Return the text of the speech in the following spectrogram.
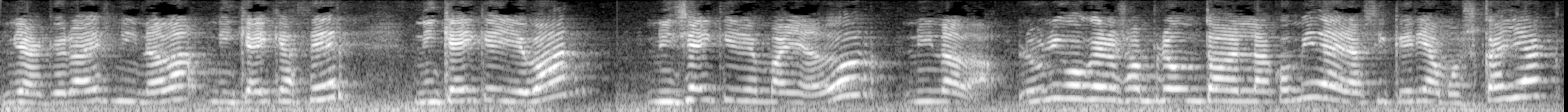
ni a qué hora es, ni nada, ni qué hay que hacer, ni qué hay que llevar, ni si hay que ir en bañador, ni nada. Lo único que nos han preguntado en la comida era si queríamos kayak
